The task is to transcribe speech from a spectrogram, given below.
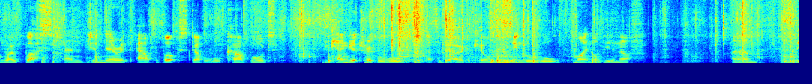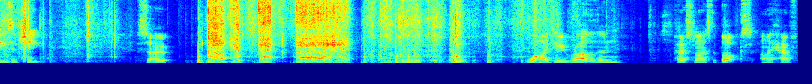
robust and generic outer box double wall cardboard you can get triple wall that's a bit overkill single wall might not be enough um, these are cheap so what I do, rather than personalise the box, I have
